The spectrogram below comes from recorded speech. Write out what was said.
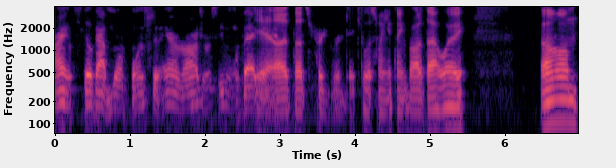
Ryan still got more points than Aaron Rodgers, even with that. Yeah, game. that's pretty ridiculous when you think about it that way. Um,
